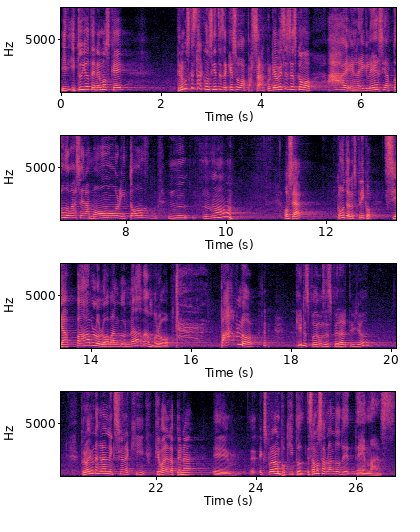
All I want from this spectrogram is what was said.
Y, tú y yo tenemos que, tenemos que estar conscientes de que eso va a pasar, porque a veces es como, ay, en la iglesia todo va a ser amor y todo. No. O sea, ¿cómo te lo explico? Si a Pablo lo abandonaban, bro. Pablo, ¿qué nos podemos esperar tú y yo? Pero hay una gran lección aquí que vale la pena eh, explorar un poquito. Estamos hablando de Demas.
